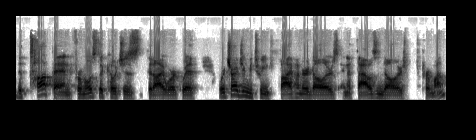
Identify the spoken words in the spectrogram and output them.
The top end for most of the coaches that I work with, we're charging between $500 and $1,000 per month.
